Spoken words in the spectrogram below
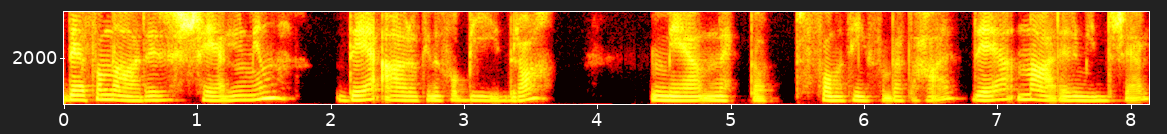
Det som nærer sjelen min, det er å kunne få bidra med nettopp sånne ting som dette her. Det nærer min sjel.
